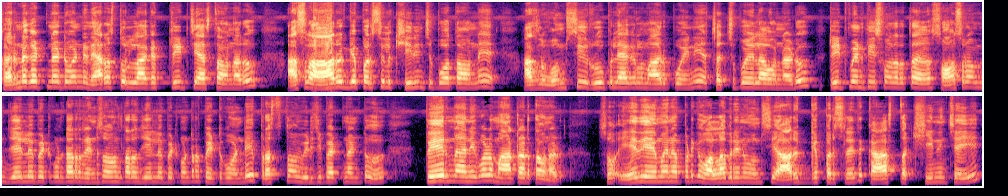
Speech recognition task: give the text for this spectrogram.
కరుణగట్టినటువంటి నేరస్తుల్లాగా ట్రీట్ చేస్తూ ఉన్నారు. అసలు ఆరోగ్య పరిస్థితులు క్షీణించిపోతా ఉన్నాయి. అసలు వంశీ రూపులేఖలు మారిపోయినాయి. చచ్చిపోయేలా ఉన్నాడు. ట్రీట్మెంట్ తీసుకున్న తర్వాత సంవత్సరం జైల్లో పెట్టుకుంటారు. రెండు సంవత్సరాల తర్వాత జైల్లో పెట్టుకుంటారు. పెట్టుకోండి. ప్రస్తుతం విడిచిపెట్టినట్టు పేరు నాని కూడా మాట్లాడుతూ ఉన్నాడు. సో ఏది ఏమైనప్పటికీ వల్లభనేని వంశీ ఆరోగ్య పరిస్థితులు అయితే కాస్త క్షీణించాయి.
